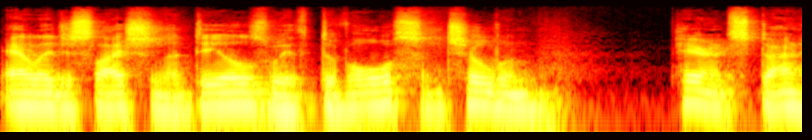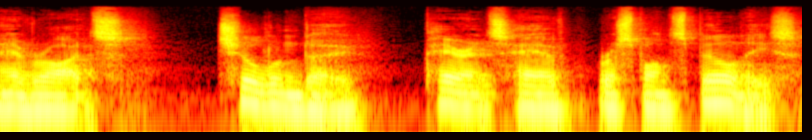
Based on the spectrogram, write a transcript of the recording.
our legislation that deals with divorce and children, parents don't have rights, children do. Parents have responsibilities.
